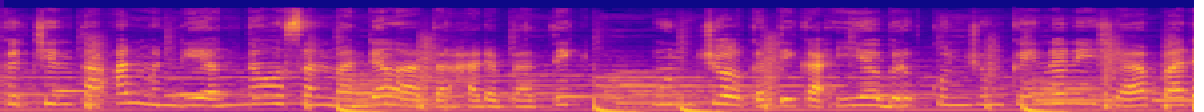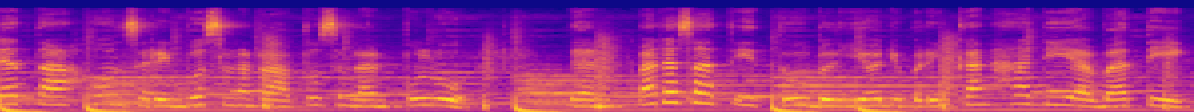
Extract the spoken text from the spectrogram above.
Kecintaan mendiang Nelson Mandela terhadap batik muncul ketika ia berkunjung ke Indonesia pada tahun 1990 dan pada saat itu beliau diberikan hadiah batik.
